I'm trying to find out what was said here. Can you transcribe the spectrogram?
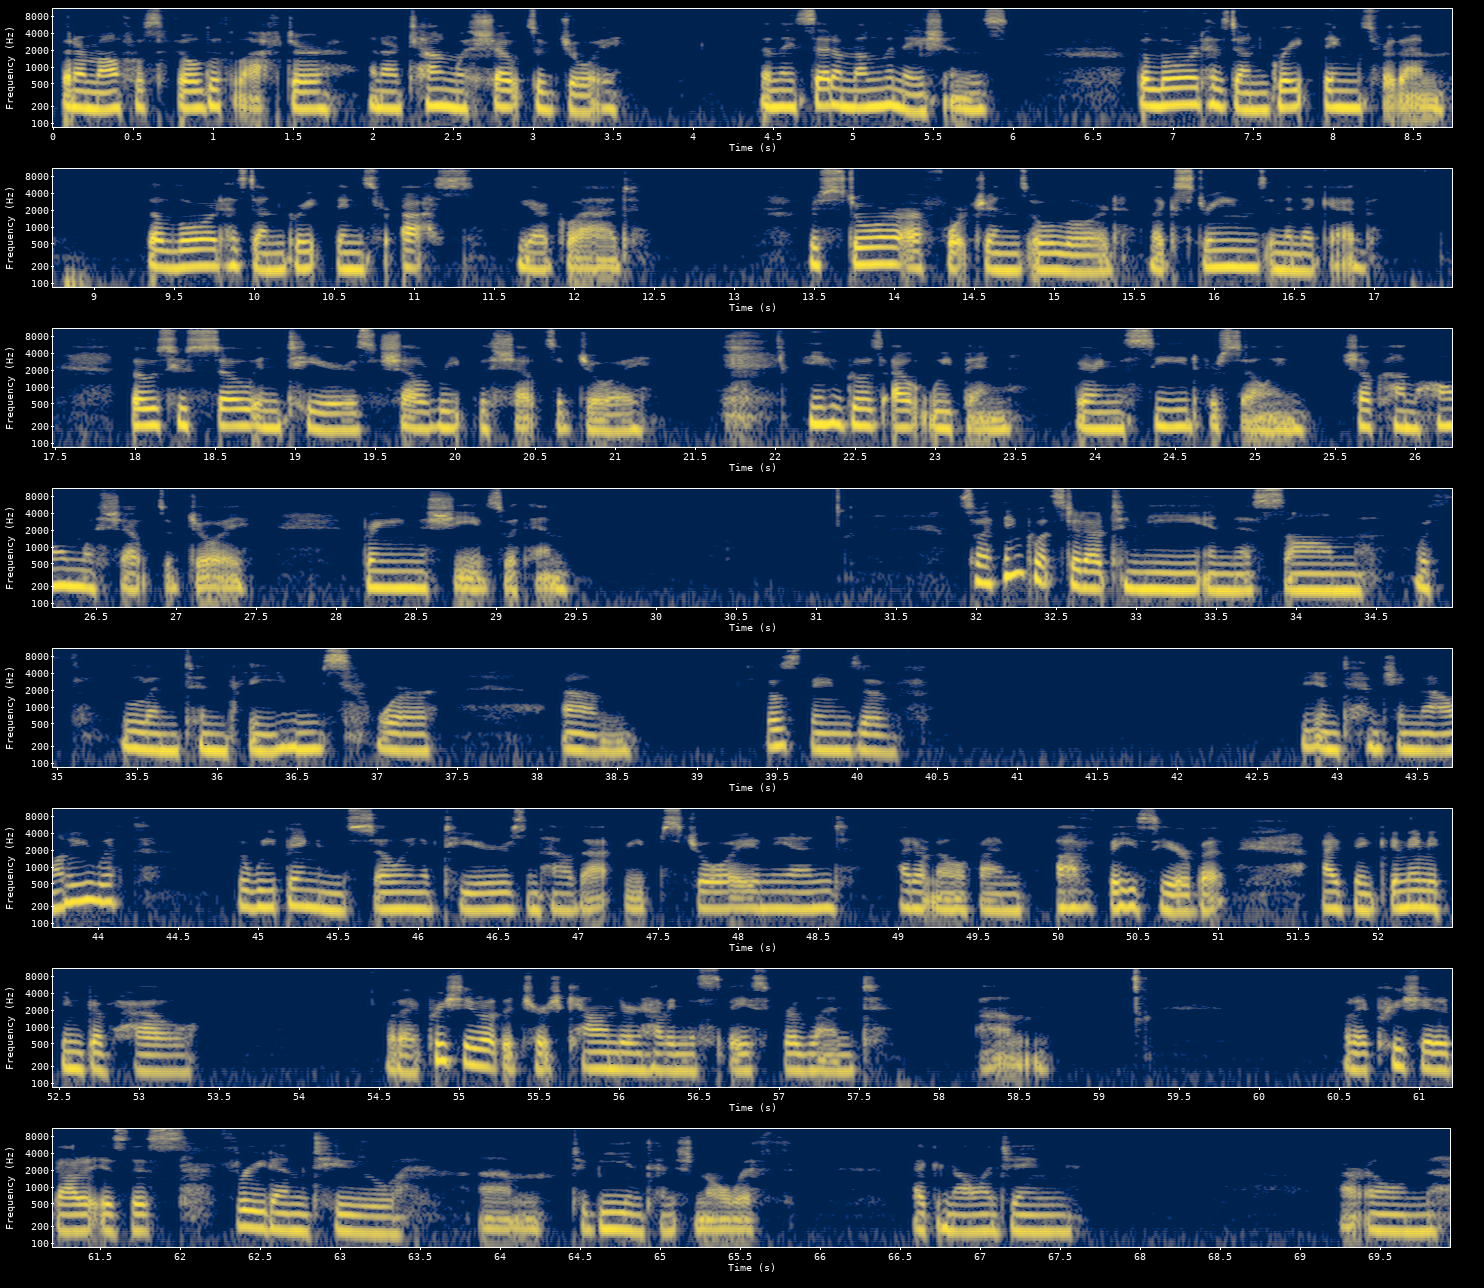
Then our mouth was filled with laughter, and our tongue with shouts of joy. Then they said among the nations, The Lord has done great things for them. The Lord has done great things for us. We are glad. Restore our fortunes, O Lord, like streams in the Negeb. Those who sow in tears shall reap with shouts of joy. He who goes out weeping, bearing the seed for sowing, shall come home with shouts of joy, bringing the sheaves with him. So I think what stood out to me in this psalm with Lenten themes were um, those themes of the intentionality with the weeping and sowing of tears and how that reaps joy in the end. I don't know if I'm off base here, but I think it made me think of how what I appreciate about the church calendar and having this space for Lent. Um, what I appreciated about it is this freedom to um, to be intentional with acknowledging our own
